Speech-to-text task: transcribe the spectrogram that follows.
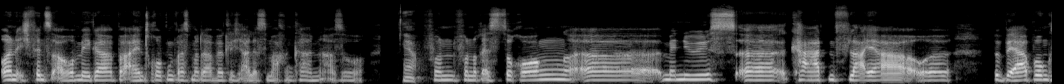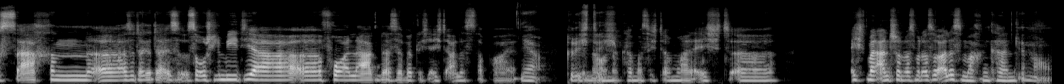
Und ich finde es auch mega beeindruckend, was man da wirklich alles machen kann. Also ja. von, von Restaurant-Menüs, äh, äh, Kartenflyer, äh, Bewerbungssachen, äh, also da, da ist Social Media äh, Vorlagen, da ist ja wirklich echt alles dabei. Ja, richtig. Genau, da kann man sich da mal echt äh, echt mal anschauen, was man da so alles machen kann. Genau.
